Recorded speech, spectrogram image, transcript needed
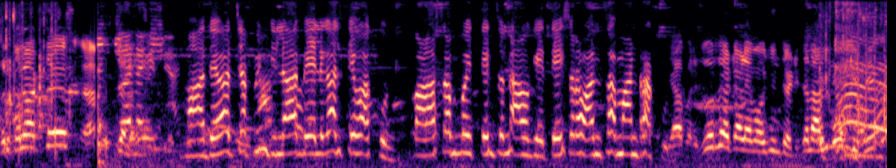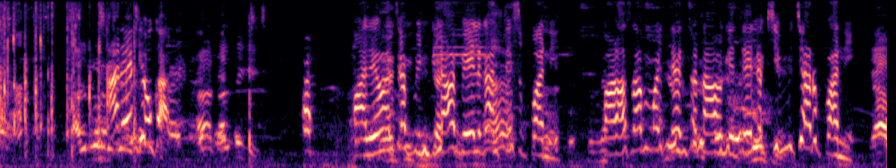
तर मला वाटतं महादेवाच्या पिंडीला बेल घालते वाकून. बाळासाहेब मोहितेंचं नाव घेते सर्वांचा मान राखून. या बरं जोरदार टाळ्या मावशींसाठी. चला अजून कोण घेते? अजून कोण घेते? अरे ठेवू का? हा, चालतंय की. महादेवाच्या पिंडीला बेल घालते सुपाने. बाळासाहेब मोहित्यांचं नाव घेते लक्ष्मीच्या रूपाने. या.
